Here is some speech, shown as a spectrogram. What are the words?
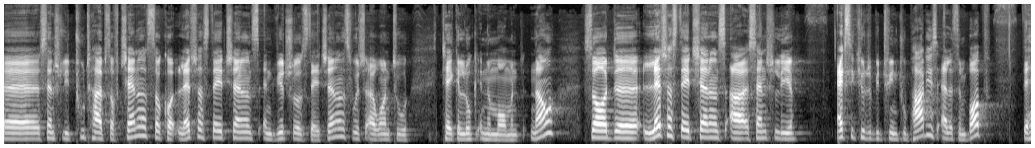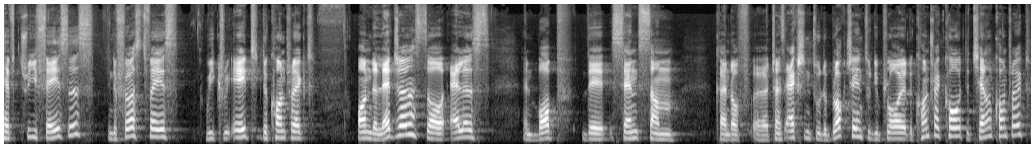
uh, essentially two types of channels, so-called ledger state channels and virtual state channels, which I want to take a look in a moment now. So the ledger state channels are essentially executed between two parties, Alice and Bob. They have three phases. In the first phase, we create the contract on the ledger. So Alice and Bob, they send some kind of uh, transaction to the blockchain to deploy the contract code, the channel contract.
